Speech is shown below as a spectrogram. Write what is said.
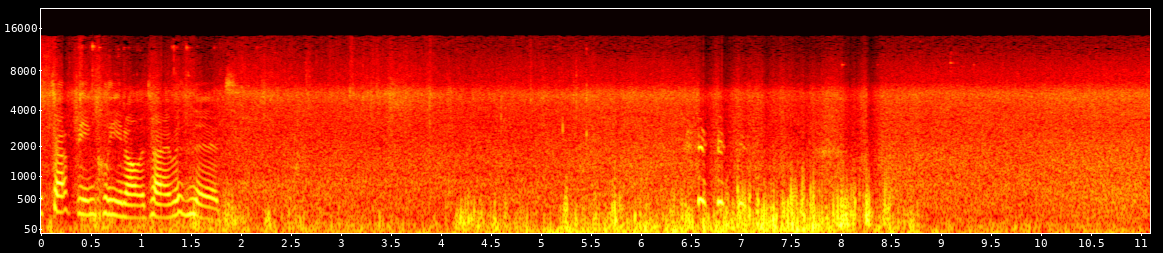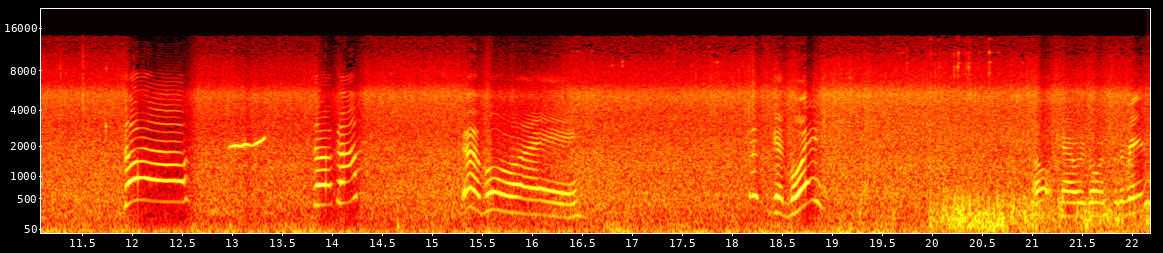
It's tough being clean all the time, isn't it? Good boy. That's a good boy. Oh, now we're going for the rinse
